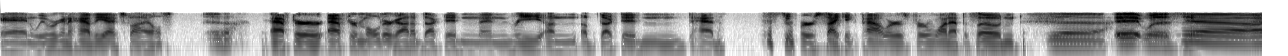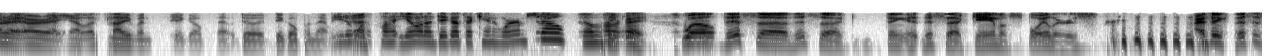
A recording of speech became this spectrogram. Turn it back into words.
and we were going to have the X Files. After after Mulder got abducted and then re abducted and had super psychic powers for one episode and Ugh. it was just, Yeah. All right. All right. Yeah. Let's not even dig up that. Do, dig open that. you don't want to you don't want to dig out that can of worms No. No. all Thank right well this uh this uh thing, this uh, game of spoilers. I think this is.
